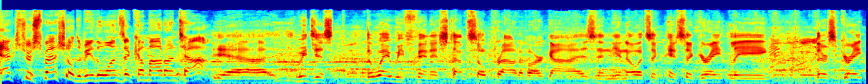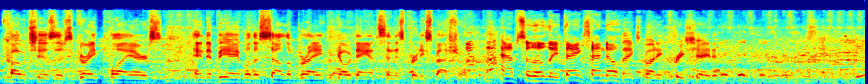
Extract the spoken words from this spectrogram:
extra special to be the ones that come out on top. Yeah, we just the way we finished. I'm so proud of our guys, and you know, it's a it's a great league. There's great coaches, there's great players, and to be able to celebrate and go dancing is pretty special. Absolutely. Thanks, Hendo. Thanks, buddy. Appreciate it.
